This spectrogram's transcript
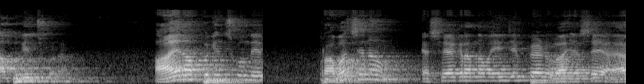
అప్పగించుకున్నాడు. ఆయన అప్పగించుకుంది ప్రవచనం. యశయ గ్రంథం ఏం చెప్పాడు? ఆ యశయ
